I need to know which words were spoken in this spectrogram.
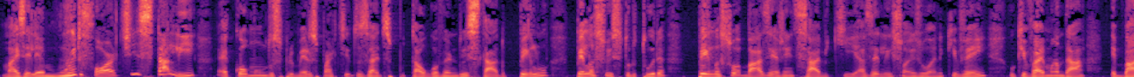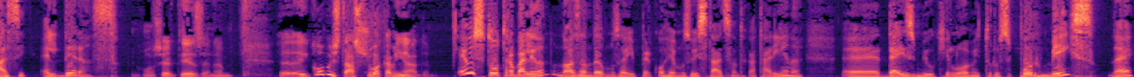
mas ele é muito forte e está ali é, como um dos primeiros partidos a disputar o governo do Estado, pelo, pela sua estrutura, pela sua base, e a gente sabe que as eleições do ano que vem, o que vai mandar é base, é liderança. Com certeza, né? E como está a sua caminhada? Eu estou trabalhando, nós andamos aí, percorremos o estado de Santa Catarina, é, 10 mil quilômetros por mês, né?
